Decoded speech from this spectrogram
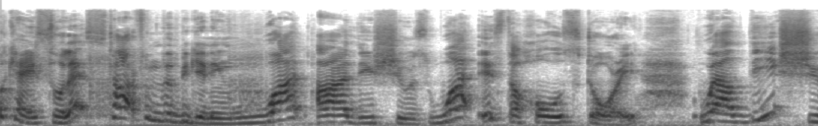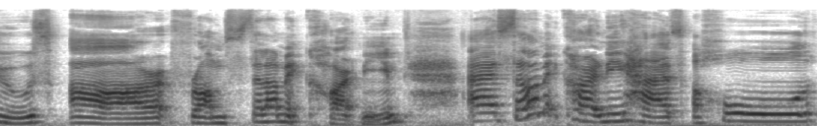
Okay, so let's start from the beginning. What are these shoes? What is the whole story? Well, these shoes are from Stella McCartney. And Stella McCartney has a whole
